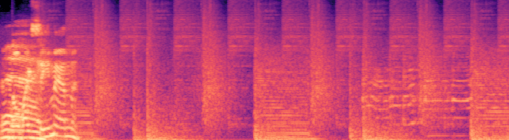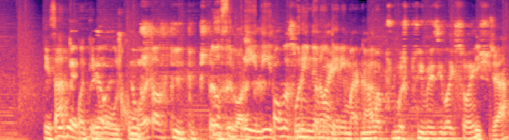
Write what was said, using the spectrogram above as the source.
Não vai Ai. sair meme. Exato, É, continuam é- os É rumores. estado que, que, que Estou agora. surpreendido por ainda não terem marcado. Numa, umas possíveis eleições. Já.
